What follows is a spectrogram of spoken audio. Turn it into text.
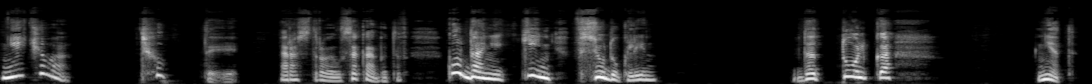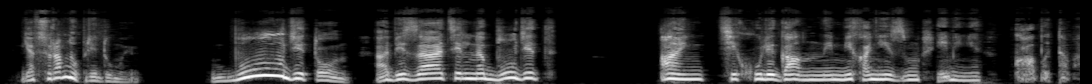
нечего. Тьфу ты, — расстроился Кабытов. — Куда ни кинь, всюду клин. — Да только... Нет, я все равно придумаю. Будет он, обязательно будет антихулиганный механизм имени Кабытова.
